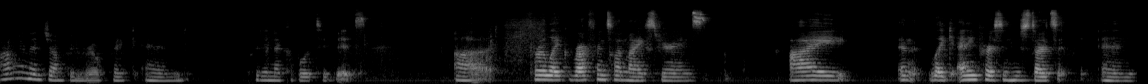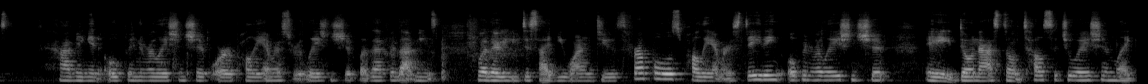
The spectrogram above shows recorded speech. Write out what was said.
I'm gonna jump in real quick and put in a couple of tidbits. Uh, for like reference on my experience, I and like any person who starts and having an open relationship or a polyamorous relationship, whatever that means, whether you decide you want to do thruples, polyamorous dating, open relationship, a don't ask, don't tell situation, like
